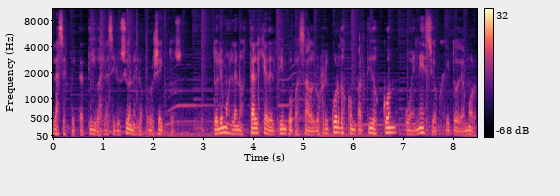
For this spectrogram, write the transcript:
las expectativas, las ilusiones, los proyectos. dolemos la nostalgia del tiempo pasado, los recuerdos compartidos con o en ese objeto de amor,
